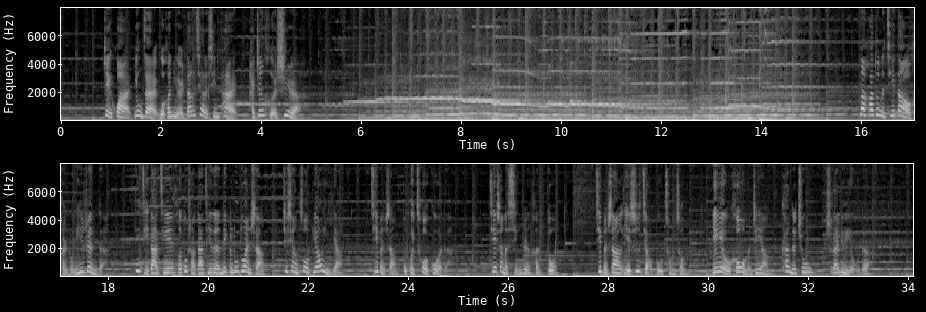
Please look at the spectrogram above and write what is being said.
这话用在我和女儿当下的心态还真合适啊。曼哈顿的街道很容易认的，第几大街和多少大街的那个路段上，就像坐标一样，基本上不会错过的。街上的行人很多，基本上也是脚步匆匆，也有和我们这样看得出是来旅游的。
